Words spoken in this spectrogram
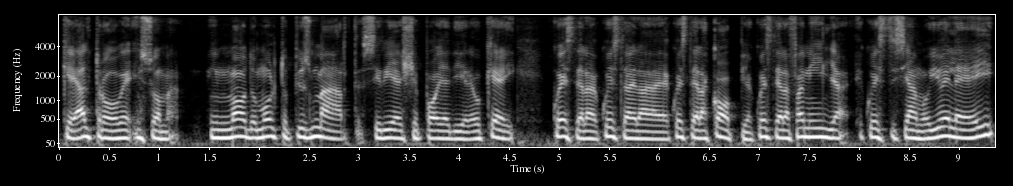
che altrove, insomma, in modo molto più smart si riesce poi a dire ok, questa è, la, questa, è la, questa è la, coppia, questa è la famiglia e questi siamo io e lei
